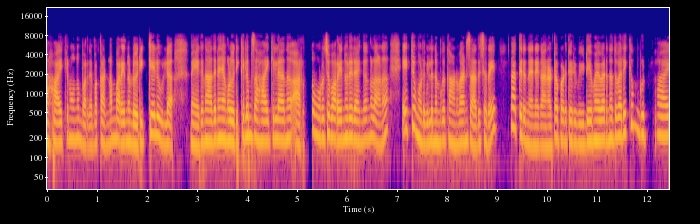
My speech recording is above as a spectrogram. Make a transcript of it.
സഹായിക്കണമെന്നും പറഞ്ഞു. അപ്പൊ കണ്ണൻ പറയുന്നുണ്ട് ഒരിക്കലുമില്ല. മേഘനാഥനെ ഞങ്ങൾ ഒരിക്കലും സഹായിക്കില്ല എന്ന് അർത്ഥം മുറിച്ച് പറയുന്ന ഒരു രംഗങ്ങളാണ് ഏറ്റവും ഒടുവിൽ നമുക്ക് കാണുവാൻ സാധിച്ചത്. കാത്തിരുന്നേനെ കാണാട്ടോ അടുത്തൊരു വീഡിയോയുമായി വരുന്നത് വരയ്ക്കും. ഗുഡ് ബൈ.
